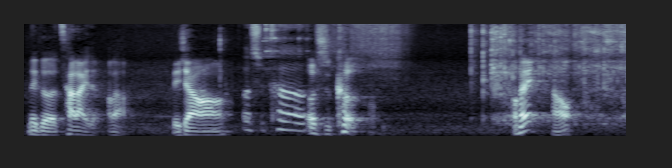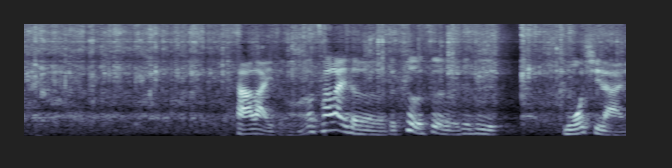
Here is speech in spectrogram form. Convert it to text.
那个擦来的，好不好？等一下哦。二十克。二十克。OK，好。擦来的，那擦来的的特色呢，就是磨起来，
